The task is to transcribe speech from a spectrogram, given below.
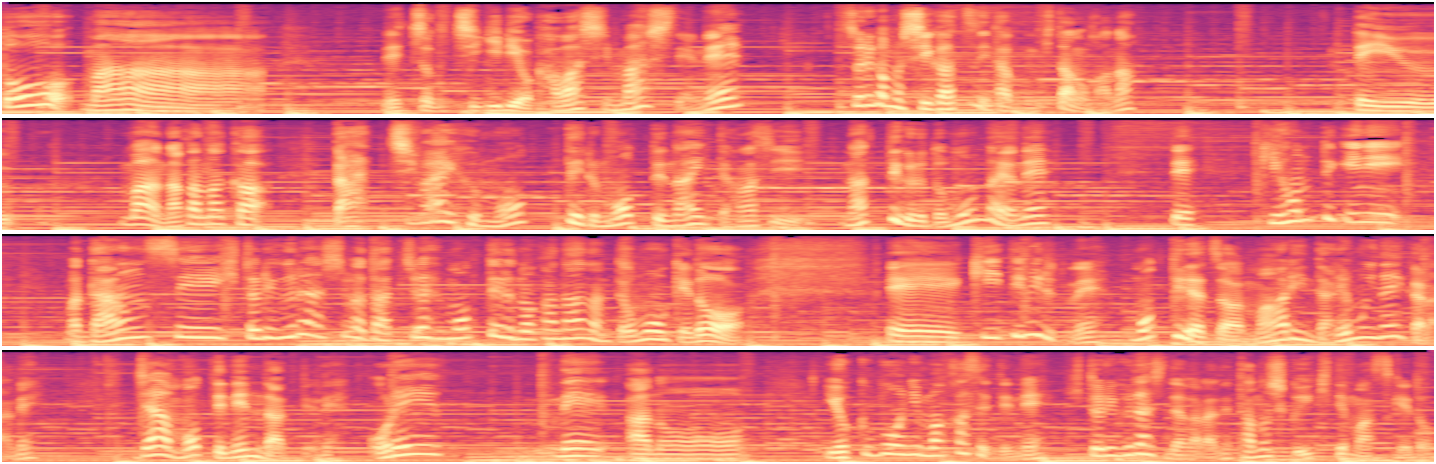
とを、まあ、で、ちょっとちぎりを交わしましてね、それがもう4月に多分来たのかな。っていう、まあなかなか、ダッチワイフ持ってる持ってないって話になってくると思うんだよね。で、基本的に、まあ男性一人暮らしはダッチワイフ持ってるのかななんて思うけど、えー、聞いてみるとね、持ってるやつは周りに誰もいないからね。じゃあ持ってねえんだってね。俺、ね、あのー欲望に任せてね、一人暮らしだからね、楽しく生きてますけど、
